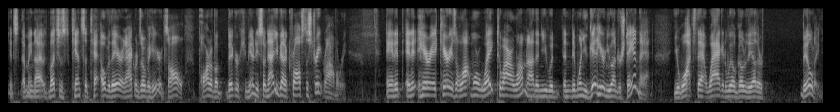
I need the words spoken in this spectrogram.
It's I mean as much as Kent's over there and Akron's over here, it's all part of a bigger community. So now you've got to cross the street rivalry. And it and it here it carries a lot more weight to our alumni than you would and then when you get here and you understand that. You watch that wagon wheel go to the other building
